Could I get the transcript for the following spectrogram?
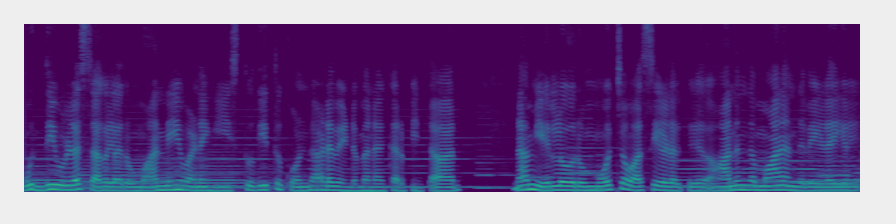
புத்தியுள்ள சகலரும் அன்னை வணங்கி ஸ்துதித்து கொண்டாட வேண்டுமென கற்பித்தார். நாம் எல்லோரும் மோட்சவாசிகளுக்கு ஆனந்தமான அந்த வேளையில்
